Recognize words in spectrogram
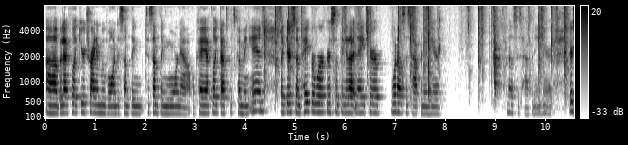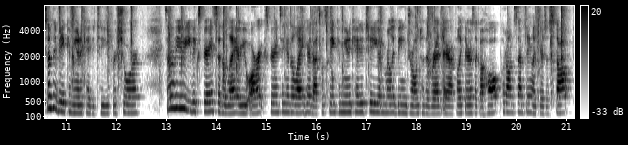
Uh, but I feel like you're trying to move on to something to something more now. Okay, I feel like that's what's coming in. Like there's some paperwork or something of that nature. What else is happening here? What else is happening here? There's something being communicated to you for sure. Some of you, you've experienced a delay or you are experiencing a delay here. That's what's being communicated to you. I'm really being drawn to the red there. I feel like there's like a halt put on something, like there's a stop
